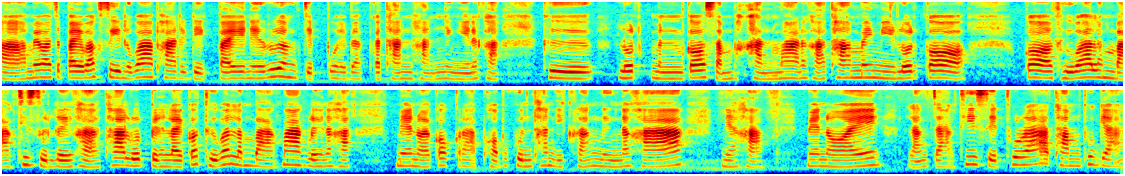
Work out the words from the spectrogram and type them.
อ่าไม่ว่าจะไปวัคซีนหรือว่าพาเด็กๆไปในเรื่องเจ็บป่วยแบบกระทันหันอย่างนี้นะคะ คือรถมันก็สำคัญมากนะคะ ถ้าไม่มีรถก็ ก็ถือว่าลำบากที่สุดเลยค่ะ ถ้ารถเป็นอะไรก็ถือว่าลำบากมากเลยนะคะ แม่น้อยก็กราบขอบพระคุณท่านอีกครั้งหนึ่งนะคะ เนี่ยค่ะ แม่น้อยหลังจากที่เสร็จธุระทำทุกอย่าง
